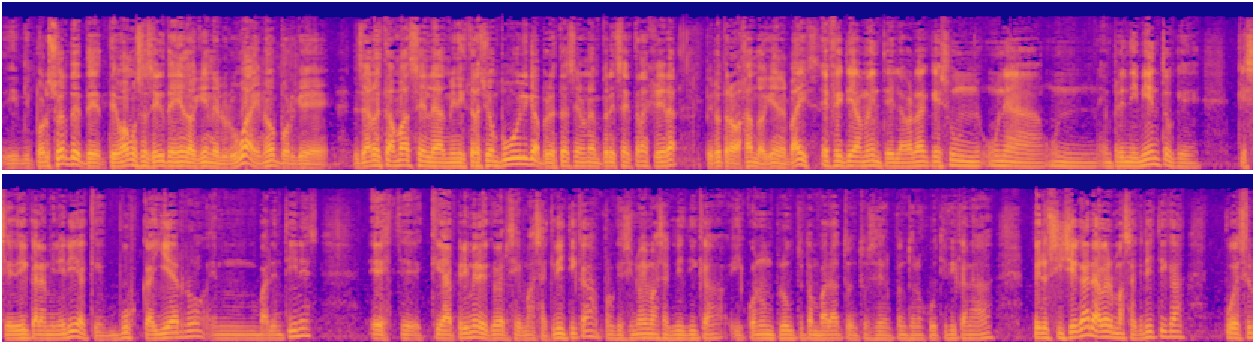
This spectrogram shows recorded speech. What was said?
y, por suerte te, vamos a seguir teniendo aquí en el Uruguay, ¿no? Porque ya no estás más en la administración pública, pero estás en una empresa extranjera, pero trabajando aquí en el país. Efectivamente, la verdad que es un, un emprendimiento que, que se dedica a la minería, que busca hierro en Valentines este, que primero hay que ver si hay masa crítica, porque si no hay masa crítica y con un producto tan barato, entonces de pronto no justifica nada. Pero si llegara a haber masa crítica, puede ser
